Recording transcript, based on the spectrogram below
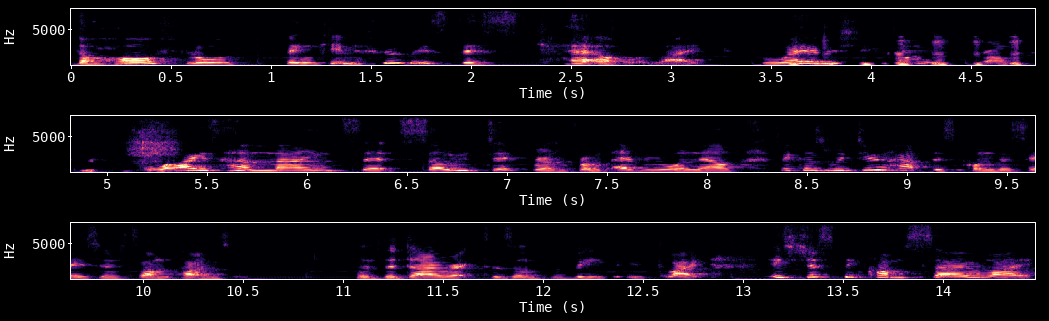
the whole floor thinking, who is this girl? Like where is she coming from? Why is her mindset so different from everyone else? Because we do have this conversation sometimes with the directors of the V. It's like it's just become so like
